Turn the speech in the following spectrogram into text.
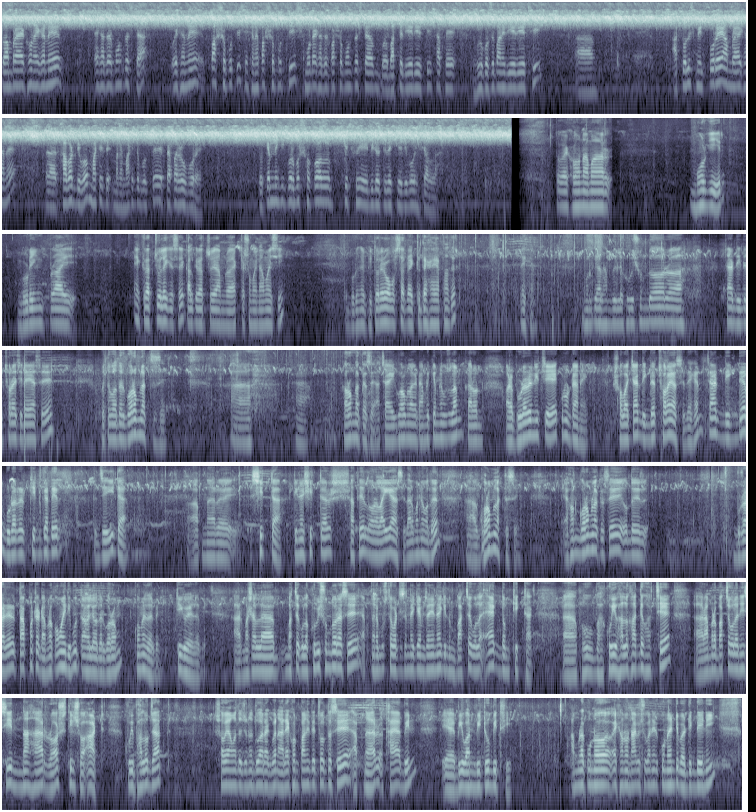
তো আমরা এখন এখানে এক হাজার পঞ্চাশটা, ওইখানে পাঁচশো পঁচিশ, এখানে পাঁচশো পঁচিশ, মোট এক হাজার পাঁচশো পঞ্চাশটা বাচ্চা দিয়ে দিয়েছি, সাথে গ্লুকোজে পানি দিয়ে দিয়েছি আটচল্লিশ মিনিট পরে আমরা এখানে খাবার দিব মাটিতে মানে মাটিতে বলতে পেপারের উপরে। তো কেমনে কি করব সকল কিছুই এই ভিডিওতে দেখিয়ে দিব ইনশাল্লাহ তো এখন আমার মুরগির ব্রুডিং প্রায় এক রাত চলে গেছে। কালকে রাত্রে আমরা একটা সময় নামাইছি। তো ব্রুডিংয়ের ভিতরের অবস্থাটা একটু দেখাই আপনাদের। দেখেন, মুরগি আলহামদুলিল্লাহ খুবই সুন্দর চারদিক দিয়ে ছড়াই ছিটাই আছে। হয়তো ওদের গরম লাগতেছে। হ্যাঁ গরম লাগতেছে। আচ্ছা এই গরম লাগাটা আমরা কেমনে বুঝলাম? কারণ আর বুড়ারের নিচে কোনোটা নেই। সবাই চারদিক দিয়ে ছড়াই আছে, দেখেন। চারদিক দিয়ে বুড়ারের চিটগাটের যে ইটা, আপনার শীতটা, টিনের শীতটার সাথে লড়া লাগিয়ে আছে, তার মানে ওদের গরম লাগতেছে। এখন গরম লাগতেছে, ওদের বুড়ারের তাপমাত্রাটা আমরা কমাই দিব তাহলে ওদের গরম কমে যাবে, ঠিক হয়ে যাবে। আর মাসাল্লাহ বাচ্চাগুলো খুবই সুন্দর আছে, আপনারা বুঝতে পারতেছেন নাকি আমি জানি না, কিন্তু বাচ্চাগুলো একদম ঠিকঠাক। খুবই ভালো খাদ্য খাচ্ছে। আর আমরা বাচ্চাগুলো নিয়েছি নাহার রস তিনশো আট। খুবই ভালো জাত। সবাই আমাদের জন্য দোয়া রাখবেন। আর এখন পানিতে চলতেছে আপনার থায়াবিন B one, B two, B three. আমরা কোনো এখনও নাভি শুকানির কোনো অ্যান্টিবায়োটিক দেইনি।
